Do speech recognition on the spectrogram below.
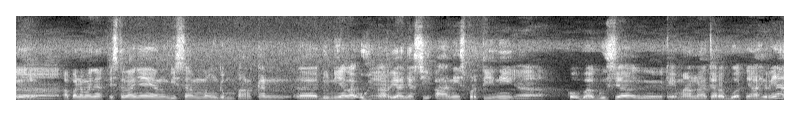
gitu loh. Ah. Apa namanya? Istilahnya yang bisa menggemparkan eh, dunia lah. Uh, karyanya si A nih seperti ini. ya Kok bagus ya? Kayak mana cara buatnya? Akhirnya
